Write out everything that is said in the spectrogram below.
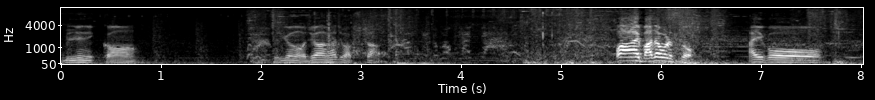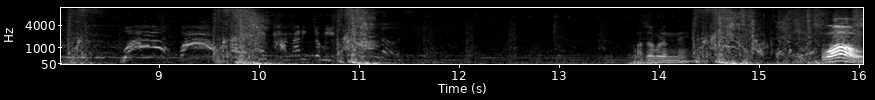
밀리니까 이건 어지간하면 하지 맙시다 와 맞아버렸어 아이고. 맞아버렸네. 와우.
